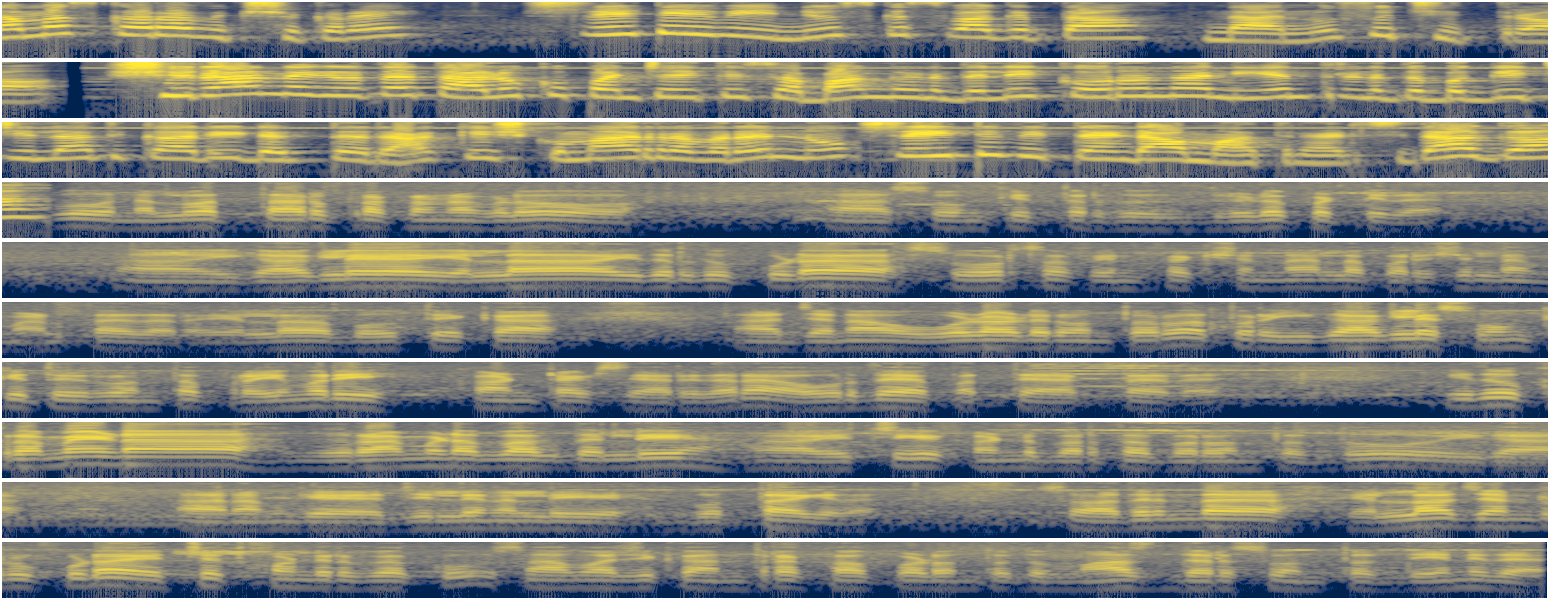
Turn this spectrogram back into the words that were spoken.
ನಮಸ್ಕಾರ ವೀಕ್ಷಕರೇ ಶ್ರೀ ಟಿವಿ ನ್ಯೂಸ್ಗೆ ಸ್ವಾಗತ. ನಾನು ಸುಚಿತ್ರ. ಶಿರಾ ನಗರದ ತಾಲೂಕು ಪಂಚಾಯಿತಿ ಸಭಾಂಗಣದಲ್ಲಿ ಕೊರೋನಾ ನಿಯಂತ್ರಣದ ಬಗ್ಗೆ ಜಿಲ್ಲಾಧಿಕಾರಿ ಡಾಕ್ಟರ್ ರಾಕೇಶ್ ಕುಮಾರ್ ರವರನ್ನು ಶ್ರೀ ಟಿವಿ ತಂಡ ಮಾತನಾಡಿಸಿದಾಗ ನಲವತ್ತಾರು ಪ್ರಕರಣಗಳು ಸೋಂಕಿತರದ್ದು ದೃಢಪಟ್ಟಿದೆ. ಈಗಾಗಲೇ ಎಲ್ಲ ಇದರದ್ದು ಕೂಡ ಸೋರ್ಸ್ ಆಫ್ ಇನ್ಫೆಕ್ಷನ್ನ ಎಲ್ಲ ಪರಿಶೀಲನೆ ಮಾಡ್ತಾ ಇದ್ದಾರೆ. ಎಲ್ಲ ಬಹುತೇಕ ಜನ ಓಡಾಡಿರುವಂಥವ್ರು ಅಥವಾ ಈಗಾಗಲೇ ಸೋಂಕಿತರಿರುವಂಥ ಪ್ರೈಮರಿ ಕಾಂಟ್ಯಾಕ್ಟ್ಸ್ ಯಾರಿದ್ದಾರೆ ಅವ್ರದ್ದೇ ಪತ್ತೆ ಆಗ್ತಾ ಇದೆ. ಇದು ಕ್ರಮೇಣ ಗ್ರಾಮೀಣ ಭಾಗದಲ್ಲಿ ಹೆಚ್ಚಿಗೆ ಕಂಡು ಬರ್ತಾ ಬರುವಂಥದ್ದು ಈಗ ನಮಗೆ ಜಿಲ್ಲೆನಲ್ಲಿ ಗೊತ್ತಾಗಿದೆ. ಸೊ ಅದರಿಂದ ಎಲ್ಲ ಜನರು ಕೂಡ ಎಚ್ಚೆತ್ಕೊಂಡಿರಬೇಕು. ಸಾಮಾಜಿಕ ಅಂತರ ಕಾಪಾಡುವಂಥದ್ದು, ಮಾಸ್ಕ್ ಧರಿಸುವಂಥದ್ದು ಏನಿದೆ,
